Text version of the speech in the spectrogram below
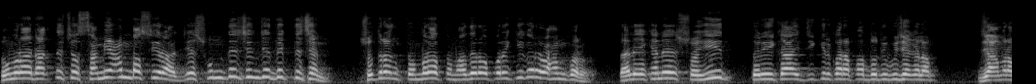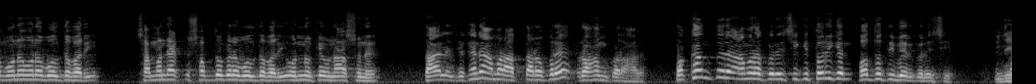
তোমরা ডাকতেছো সামি বাসিরা যে শুনতেছেন যে দেখতেছেন সুতরাং তোমরা তোমাদের ওপরে কি করে রহম করো? তাহলে এখানে শহীদ তরিকায় জিকির করা পদ্ধতি বুঝে গেলাম। যে আমরা মনে মনে বলতে পারি সামান্য একটু শব্দ করে বলতে পারি অন্য কেউ না শুনে তাহলে যেখানে আমার আত্মার ওপরে রহম করা হবে। পক্ষান্তরে আমরা করেছি কি? তরিকার পদ্ধতি বের করেছি। যে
